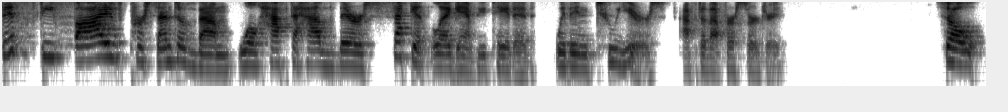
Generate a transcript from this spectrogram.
55% of them will have to have their second leg amputated within two years after that first surgery. So,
